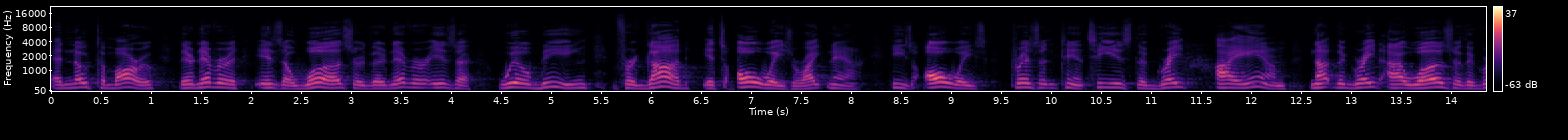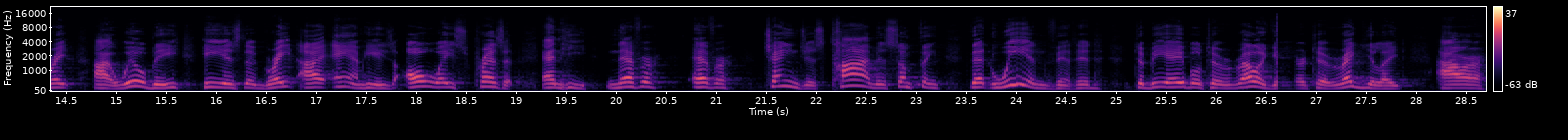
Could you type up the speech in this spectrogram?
and no tomorrow. There never is a was or there never is a will being. For God, it's always right now. He's always present tense. He is the great I am, not the great I was or the great I will be. He is the great I am. He is always present and He never, ever changes. Time is something that we invented to be able to relegate or to regulate our,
